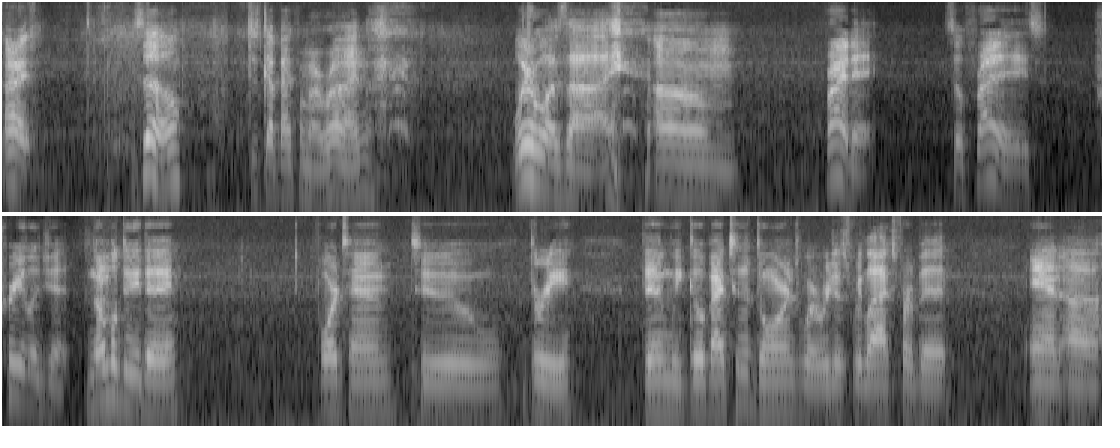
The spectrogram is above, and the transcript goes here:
Alright, so, just got back from my run. Where was I? um, Friday. So Friday is pretty legit. Normal duty day, 410 to 3. Then we go back to the dorms where we just relax for a bit. And uh,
